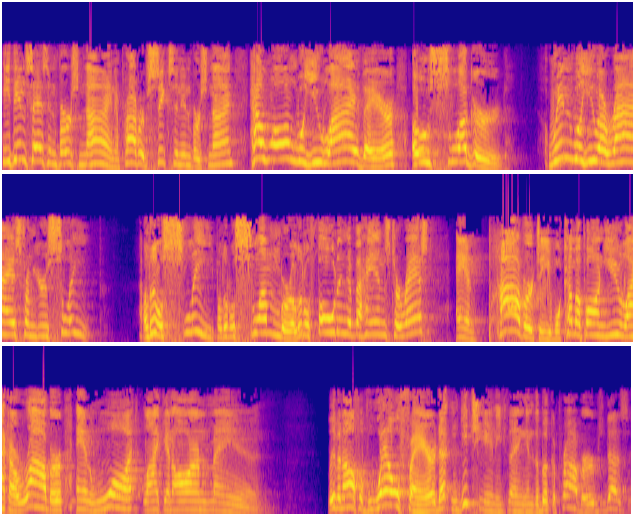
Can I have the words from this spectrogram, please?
he then says in verse 9, in Proverbs 6 and in verse 9, How long will you lie there, O sluggard? When will you arise from your sleep? A little sleep, a little slumber, a little folding of the hands to rest, and poverty will come upon you like a robber and want like an armed man. Living off of welfare doesn't get you anything in the book of Proverbs, does it?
